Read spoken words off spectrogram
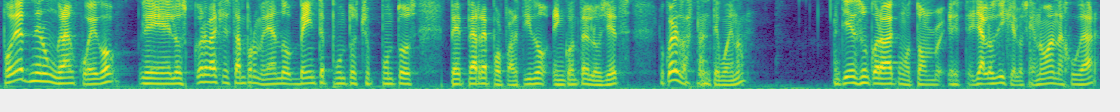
podría tener un gran juego. Eh, los quarterbacks están promediando 20.8 puntos PPR por partido en contra de los Jets, lo cual es bastante bueno. Tienes un coreback como Tom, este, ya los dije, los que no van a jugar,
